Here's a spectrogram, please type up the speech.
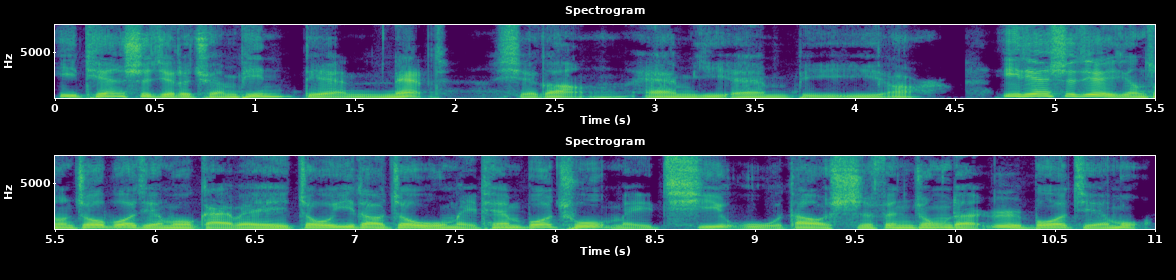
一天世界的全拼点 net 斜杠 m e m b e r。一天世界已经从周播节目改为周一到周五每天播出，每期五到十分钟的日播节目，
